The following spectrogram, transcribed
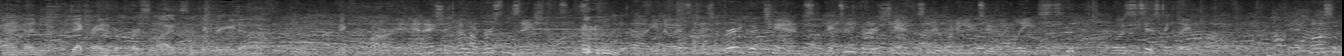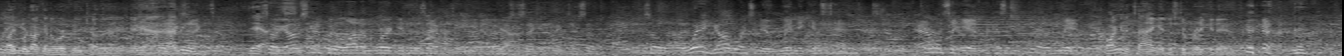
and then decorate it or personalize it to some degree to, you know, make them mark. And actually, talking about personalization, since, uh, you know, it's, there's a very good chance, okay, two thirds chance, it's going to be one of you two at least, well, statistically. Possibly. Like we're not going to work with each other. Anyway. Yeah, exactly. yeah, So you're obviously going to put a lot of work into this effigy, you know, every Yeah. second picture. So, so uh, what are y'all going to do when it gets tagged? And I won't say if because you know when. Well, I'm going to tag it just to break it in.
